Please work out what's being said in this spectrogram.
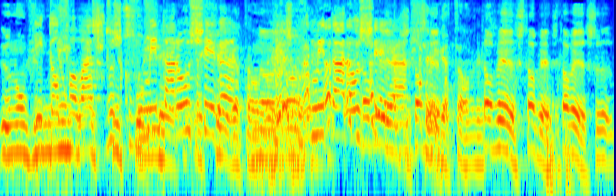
eu não vi Então falaste dos que vomitaram o Chega. Chega talvez. Dos que vomitaram o Chega. Chega, talvez. Talvez, talvez, talvez. Talvez,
